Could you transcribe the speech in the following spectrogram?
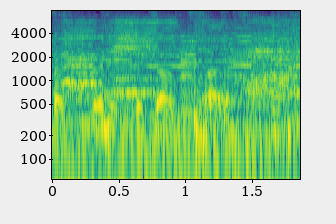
para, Dani, então, para.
